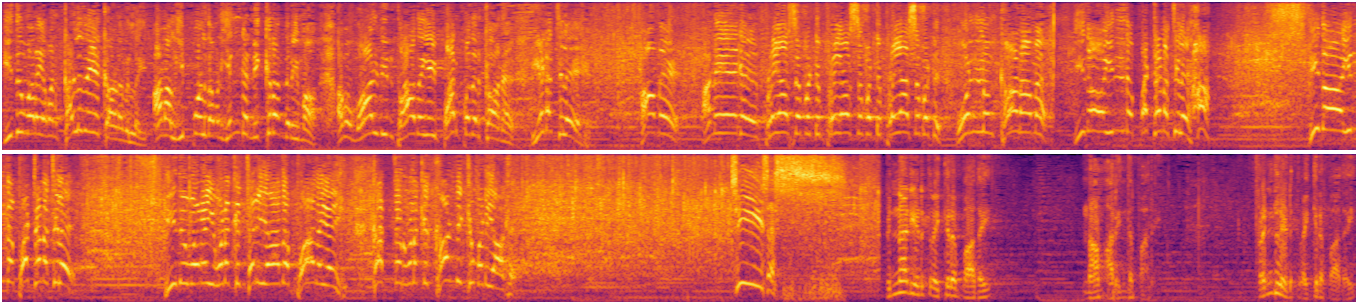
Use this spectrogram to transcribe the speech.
இதுவரை அவன் கழுதையை காணவில்லை. ஆனால் இப்பொழுது அவன் எங்க நிக்கிறான் தெரியுமா? அவன் வாழ்வின் பாதையை பார்ப்பதற்கான இடத்திலே. ஆமே அநேக பிரயாசப்பட்டு பிரயாசப்பட்டு பிரயாசப்பட்டு ஒண்ணும் காணாம இதோ இந்த பட்டணத்திலே. ஹா! இதோ இந்த பட்டணத்திலே. இதுவரை உனக்கு தெரியாத பாதையை கத்தர் உனக்கு காண்பிக்கும்படியாக ஜீசஸ் பின்னாடி எடுத்து வைக்கிற பாதை நாம் அறிந்த பாதை. ஃப்ரெண்ட்ல எடுத்து வைக்கிற பாதை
